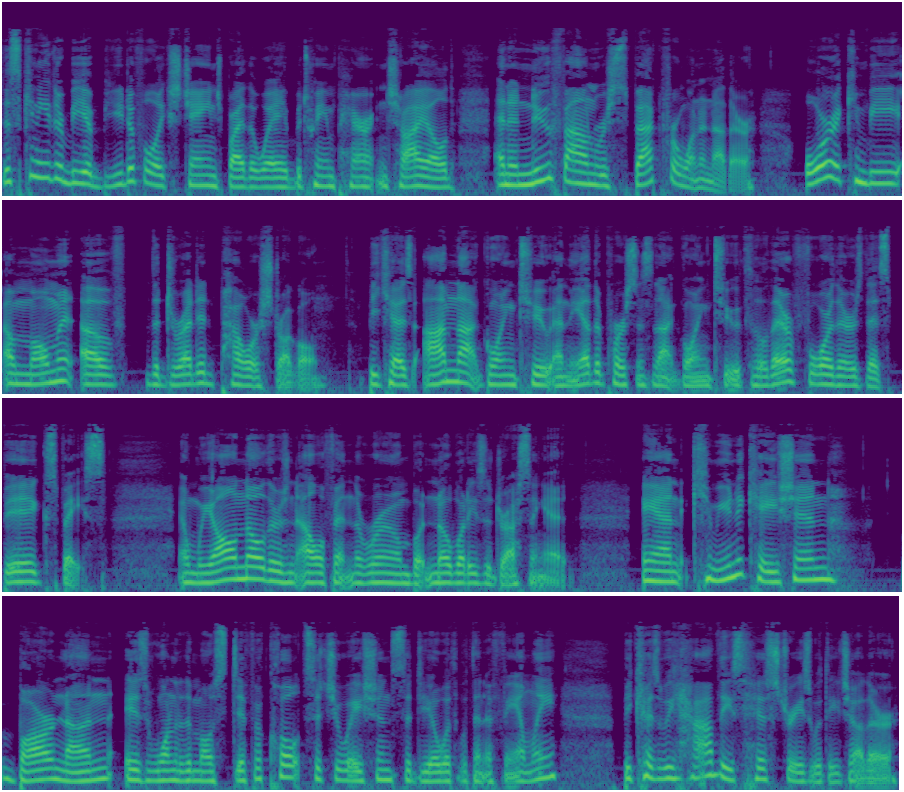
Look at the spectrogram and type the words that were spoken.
This can either be a beautiful exchange, by the way, between parent and child and a newfound respect for one another, or it can be a moment of the dreaded power struggle because I'm not going to and the other person's not going to. So therefore, there's this big space. And we all know there's an elephant in the room, but nobody's addressing it. And communication, bar none, is one of the most difficult situations to deal with within a family because we have these histories with each other.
